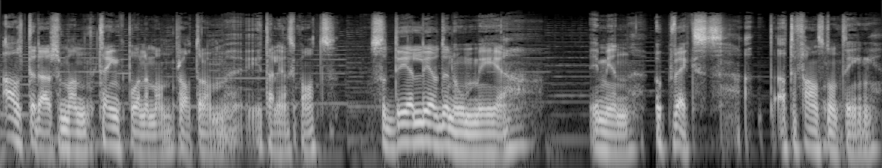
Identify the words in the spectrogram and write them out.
allt det där som man tänker på när man pratar om eh, italiensk mat. Så det levde nog med i min uppväxt. Att, att det, fanns någonting,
